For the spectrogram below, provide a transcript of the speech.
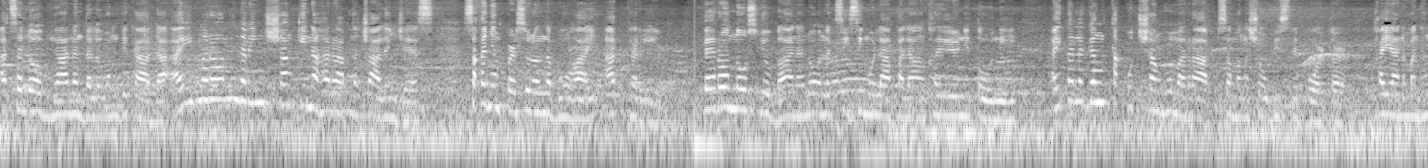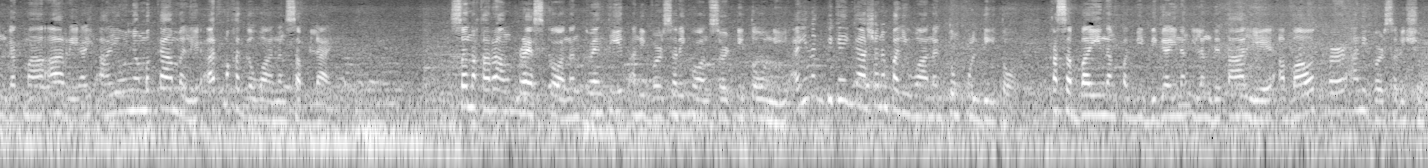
At sa loob nga ng dalawang dekada ay marami na rin siyang kinaharap na challenges sa kanyang personal na buhay at career. Pero knows nyo ba na noong nagsisimula pa lang ang career ni Tony ay talagang takot siyang humarap sa mga showbiz reporter. Kaya naman hanggat maaari ay ayaw niyang magkamali at makagawa ng sablay. Sa nakaraang press ko ng 20th anniversary concert ni Tony ay nagbigay nga siya ng paliwanag tungkol dito kasabay ng pagbibigay ng ilang detalye about her anniversary show.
